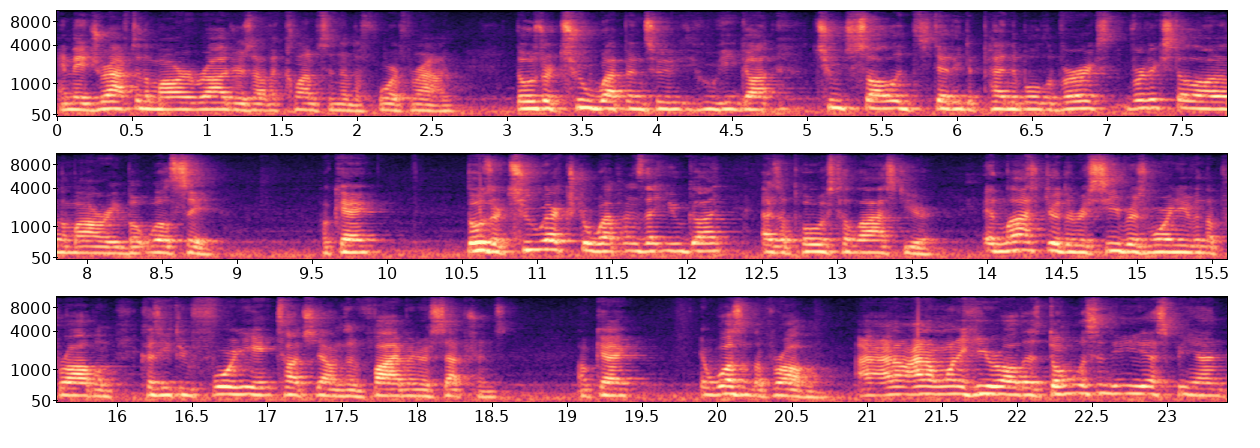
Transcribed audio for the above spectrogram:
and they drafted Amari Rodgers out of Clemson in the fourth round. Those are two weapons who, who he got, two solid, steady, dependable. The verdict's, verdict's still out on Amari, but we'll see. Okay? Those are two extra weapons that you got as opposed to last year. And last year, the receivers weren't even the problem because he threw 48 touchdowns and five interceptions. Okay? It wasn't the problem. I, I don't, I don't want to hear all this. Don't listen to ESPN.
